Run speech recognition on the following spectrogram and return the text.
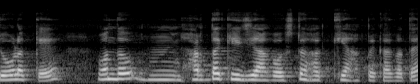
ಜೋಳಕ್ಕೆ ಒಂದು ಅರ್ಧ ಕೆ ಜಿ ಆಗುವಷ್ಟು ಅಕ್ಕಿ ಹಾಕಬೇಕಾಗುತ್ತೆ.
